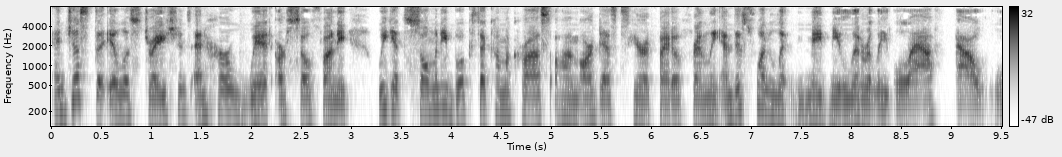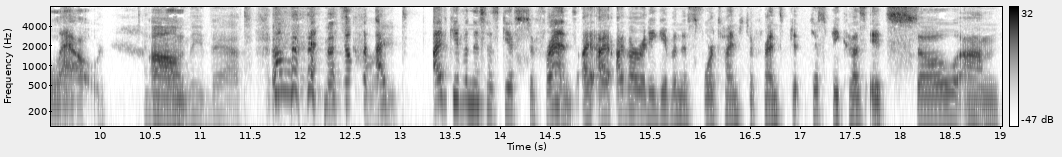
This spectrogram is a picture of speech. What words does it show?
And just the illustrations and her wit are so funny. We get so many books that come across um, our desks here at Fido Friendly. And this one lit- made me literally laugh out loud. I'll need that. That's No, great. I've, I've given this as gifts to friends. I, I, I've already given this four times to friends just because it's so. Um,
